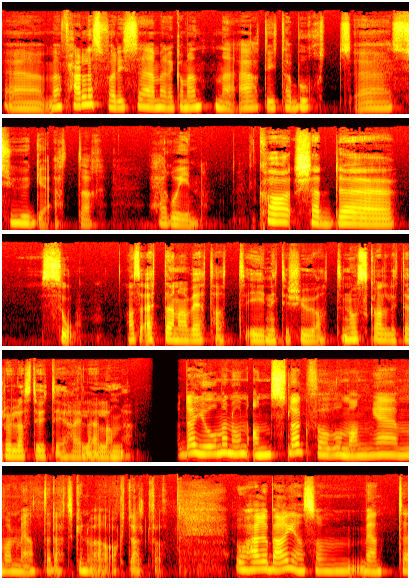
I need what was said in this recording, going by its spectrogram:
Men felles for disse medikamentene er at de tar bort suget etter heroin. Hva skjedde så? Altså etter en har vedtatt i 97 at nå skal dette rulles ut i hele landet? Da gjorde vi noen anslag for hvor mange man mente dette kunne være aktuelt for. Og her i Bergen så mente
